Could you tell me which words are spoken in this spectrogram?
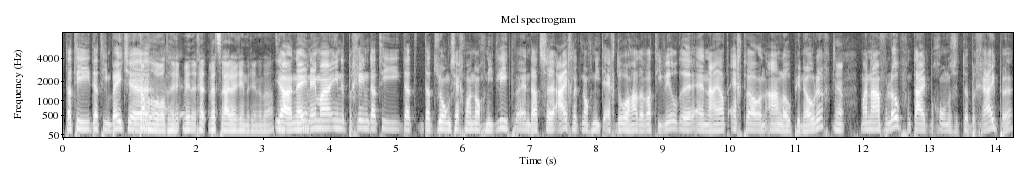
Dat hij, dat hij een beetje... ik kan me nog wel wat her- winnen- wedstrijden herinneren inderdaad. Ja, nee, nee, maar in het begin dat, hij, dat, dat Jong zeg maar nog niet liep. En dat ze eigenlijk nog niet echt door hadden wat hij wilde. En hij had echt wel een aanloopje nodig. Ja. Maar na verloop van tijd begonnen ze te begrijpen.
